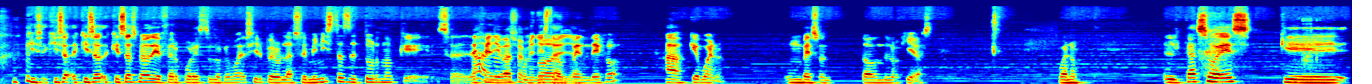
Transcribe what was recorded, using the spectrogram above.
Quiz- quizá- quizá- quizás me odie Fer por esto lo que voy a decir, pero las feministas de turno que se dejan Ah, no, no llevar es por todo lo pendejo. Ah, qué bueno. Un beso en todo donde lo quieras. Bueno, el caso es que,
